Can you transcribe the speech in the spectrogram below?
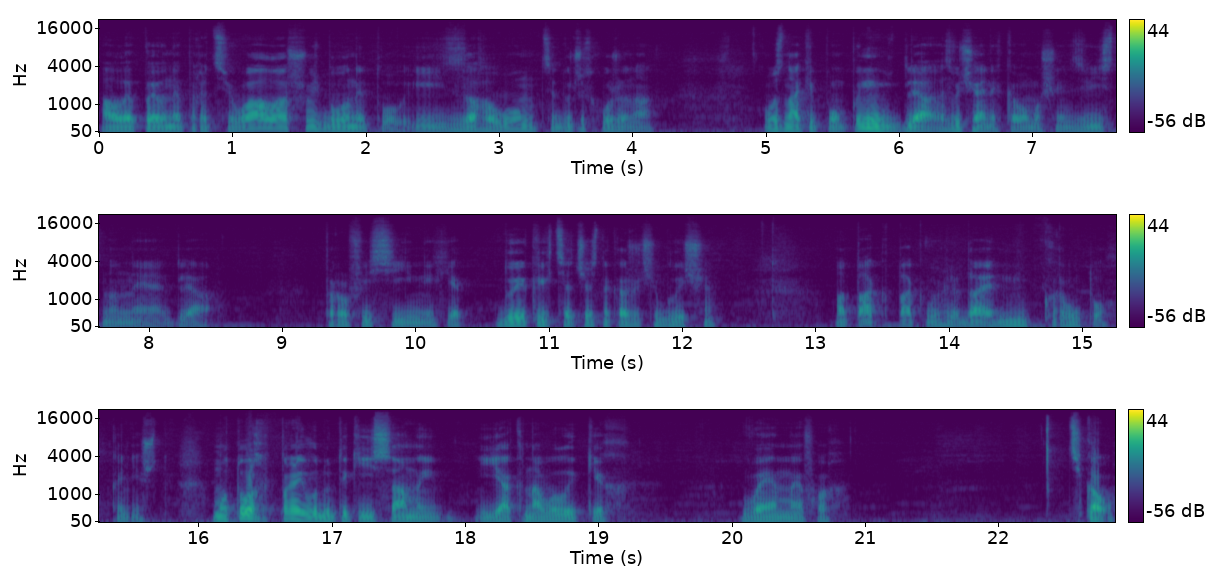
але певне працювала, щось було не то. І загалом це дуже схоже на ознаки помпи. Ну, для звичайних кавомашин, звісно, не для професійних, як, до яких ця, чесно кажучи, ближче. А так, так виглядає ну, круто, звісно. Мотор приводу такий самий, як на великих ВМФ-ах. Цікаво.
